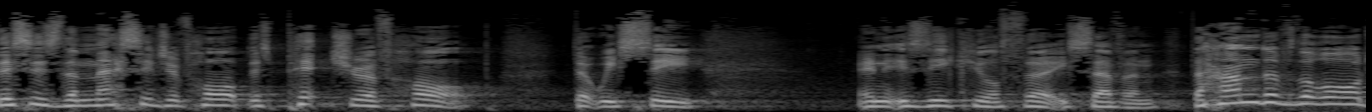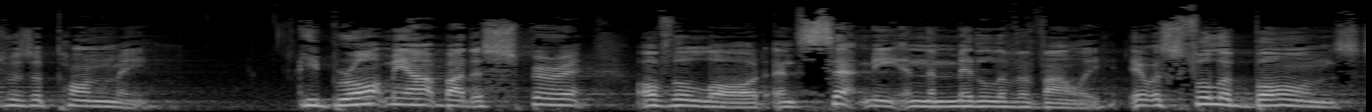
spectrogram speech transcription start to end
This is the message of hope, this picture of hope that we see in Ezekiel 37. The hand of the Lord was upon me he brought me out by the Spirit of the Lord and set me in the middle of a valley. It was full of bones.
